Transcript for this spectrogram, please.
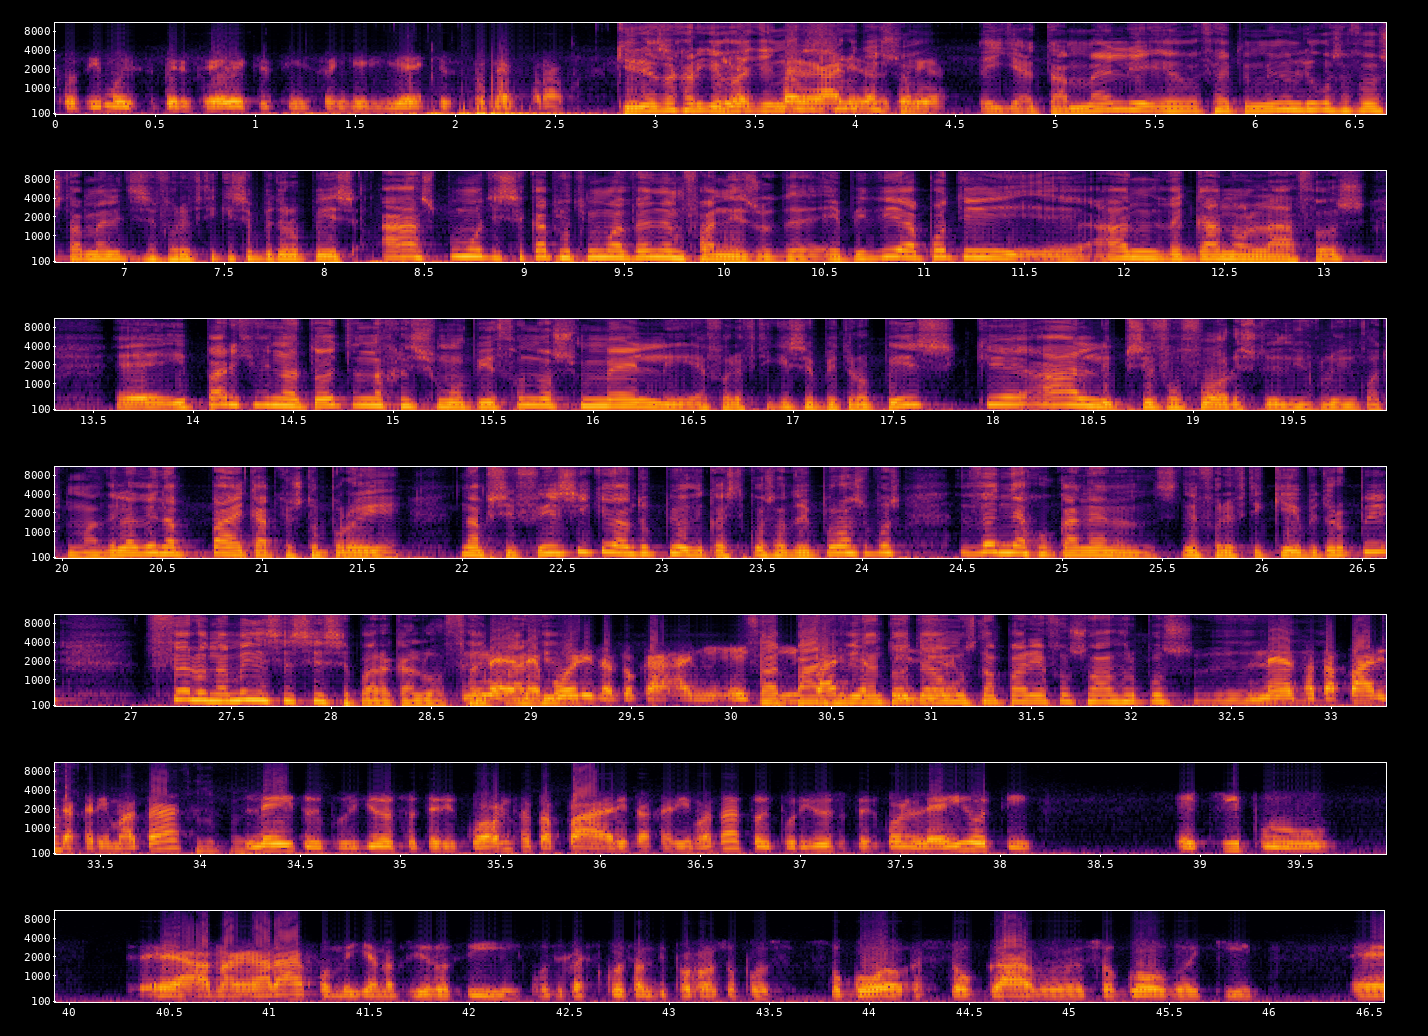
στο Δήμο ή στην Περιφέρεια και στην Εισαγγελία και στον Έκπρα. Κυρία Ζαχαριαδάκη, να σας ρωτήσω. Ε, για τα μέλη, ε, θα επιμείνω λίγο σε αυτό στα μέλη της Εφορευτικής Επιτροπής. Α πούμε ότι σε κάποιο τμήμα δεν εμφανίζονται. Επειδή από ότι, ε, αν δεν κάνω λάθος, ε, υπάρχει δυνατότητα να χρησιμοποιηθούν ως μέλη Εφορευτικής Επιτροπής και άλλοι ψηφοφόροι στο ίδιο εκλογικό τμήμα. Δηλαδή να πάει κάποιος το πρωί να ψηφίσει και να του πει ο δικαστικός αντιπρόσωπος: Δεν έχω κανέναν στην Εφορευτική Επιτροπή. Θέλω να μείνεις εσύ, σε παρακαλώ. Θα ναι, ναι υπάρχει... ναι, μπορεί να το κάνει. Εκεί θα υπάρχει, δυνατότητα όμως να πάρει αυτός ο άνθρωπος. Ε... Ναι, θα τα πάρει τα χρήματα. Λέει το Υπουργείο Εσωτερικών, θα τα πάρει τα χρήματα. Το Υπουργείο Εσωτερικών λέει ότι εκεί που ε, αναγράφομαι για να πληρωθεί ο δικαστικός αντιπρόσωπος στον στο, στο, στο εκεί, ε,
